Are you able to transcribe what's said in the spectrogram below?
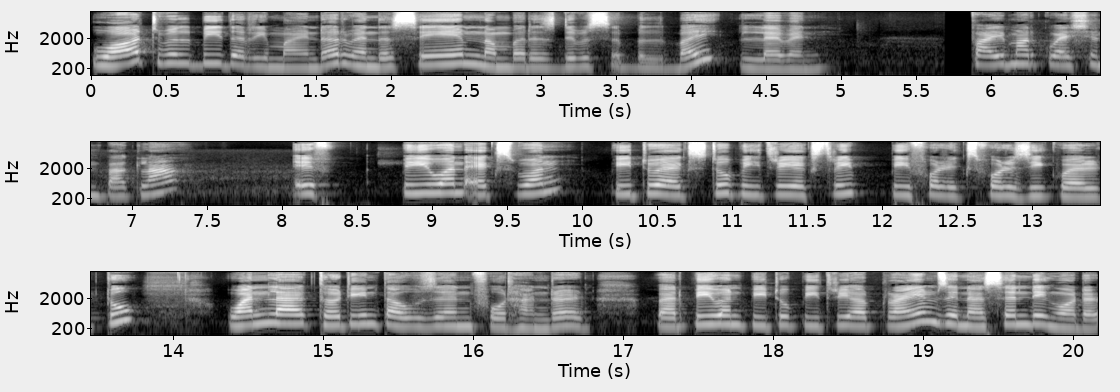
What will be the remainder when the same number is divisible by 11? 5 mark question pakla. If P1 X1, P2 X2, P3 X3, P4 X4 is equal to 1,13,400 where p1 p2 p3 are primes in ascending order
